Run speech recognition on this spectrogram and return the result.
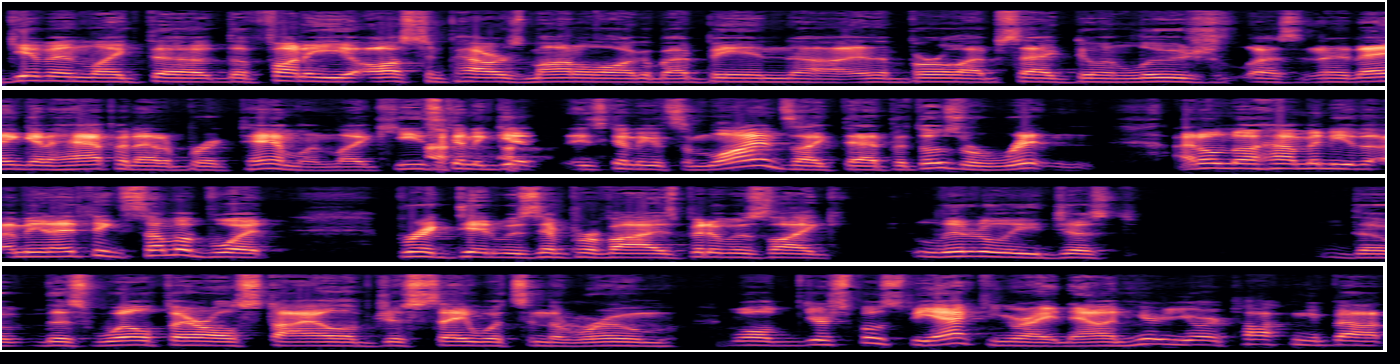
given like the the funny Austin Powers monologue about being uh, in the burlap sack doing luge lesson. That ain't gonna happen out of Brick Tamland. Like he's gonna get he's gonna get some lines like that, but those are written. I don't know how many. Of the, I mean, I think some of what Brick did was improvised, but it was like literally just the this Will Ferrell style of just say what's in the room. Well, you're supposed to be acting right now, and here you are talking about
